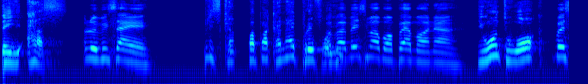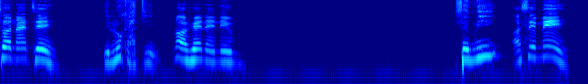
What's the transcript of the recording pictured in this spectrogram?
Then he asked, Please, can, Papa, can I pray for you? papa bɛtumi abɔ mpae ma ɔnaa You want to walk? wobɛ sɛ ɔnante He looked at him. na ɔhwɛ n'anim Say, Me, ɔse me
